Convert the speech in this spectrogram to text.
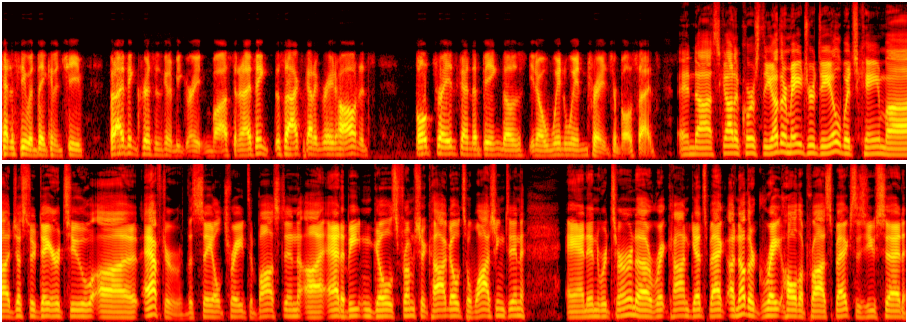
kind of see what they can achieve. But I think Chris is going to be great in Boston, and I think the Sox got a great haul, and it's both trades kind of being those you know win-win trades for both sides. And uh, Scott, of course, the other major deal, which came uh, just a day or two uh, after the Sale trade to Boston, uh, Adam Eaton goes from Chicago to Washington. And in return, uh, Rick Hahn gets back another great haul of prospects, as you said,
